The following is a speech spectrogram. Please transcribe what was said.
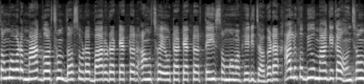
समूहबाट माग गर्छौँ दसवटा बाह्रवटा ट्र्याक्टर आउँछ एउटा ट्र्याक्टर त्यही समूहमा फेरि झगडा। आलुको बिउ मागेका हुन्छौँ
